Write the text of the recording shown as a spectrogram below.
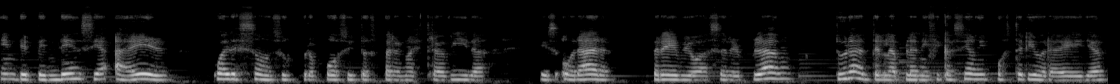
en dependencia a Él cuáles son sus propósitos para nuestra vida, es orar previo a hacer el plan, durante la planificación y posterior a ella.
